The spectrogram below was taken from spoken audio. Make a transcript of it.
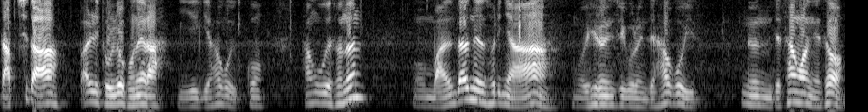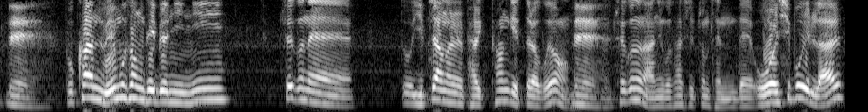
납치다, 빨리 돌려보내라 이 얘기하고 있고 한국에서는 어, 말도 안 되는 소리냐 뭐 이런 식으로 이제 하고 있는 이제 상황에서 네. 북한 외무성 대변인이 최근에 또 입장을 발표한 게 있더라고요. 네. 최근은 아니고 사실 좀 됐는데 5월 15일 날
